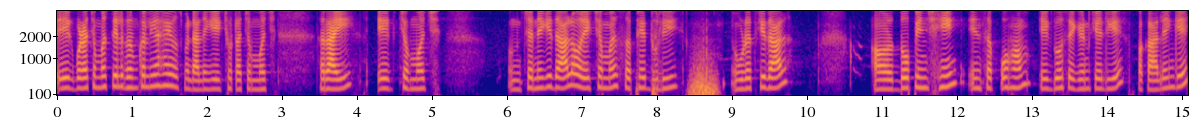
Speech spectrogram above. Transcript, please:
एक बड़ा चम्मच तेल गर्म कर लिया है। उसमें डालेंगे एक छोटा चम्मच राई, एक चम्मच चने की दाल और एक चम्मच सफ़ेद धुली उड़द की दाल और दो पिंच हींग। इन सबको हम एक दो सेकंड के लिए पका लेंगे।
